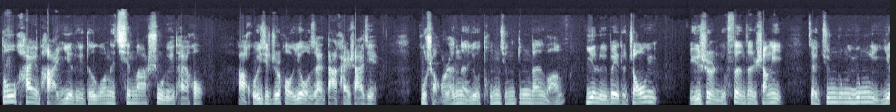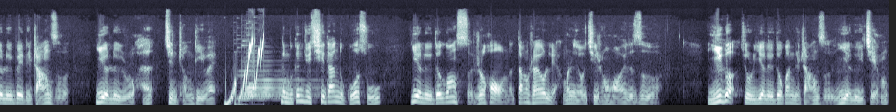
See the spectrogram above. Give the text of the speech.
都害怕耶律德光的亲妈淑律太后啊，回去之后又再大开杀戒。不少人呢又同情东丹王耶律倍的遭遇，于是呢就纷纷商议，在军中拥立耶律倍的长子耶律阮进城帝位。那么根据契丹的国俗，耶律德光死之后呢，当时还有两个人有继承皇位的资格，一个就是耶律德光的长子耶律景，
